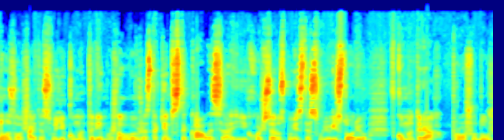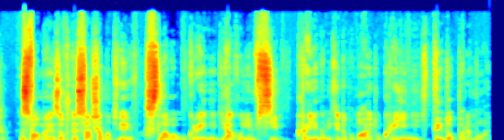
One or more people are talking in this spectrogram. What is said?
Ну, залишайте свої коментарі. Можливо, ви вже з таким стикалися і хочете розповісти свою історію в коментарях. Прошу дуже. З вами я завжди Саша Матвєєв. Слава Україні! Дякую всім країнам, які допомагають Україні йти до перемоги.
